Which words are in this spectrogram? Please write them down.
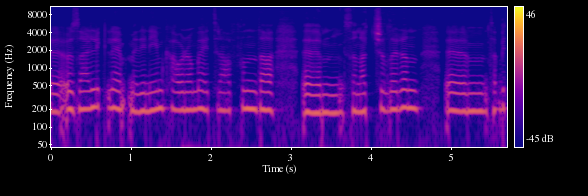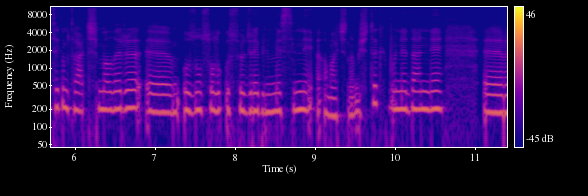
Ee, özellikle deneyim kavramı etrafında e, sanatçıların e, bir takım tartışmaları e, uzun soluklu sürdürebilmesini amaçlamıştık. Bu nedenle e,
